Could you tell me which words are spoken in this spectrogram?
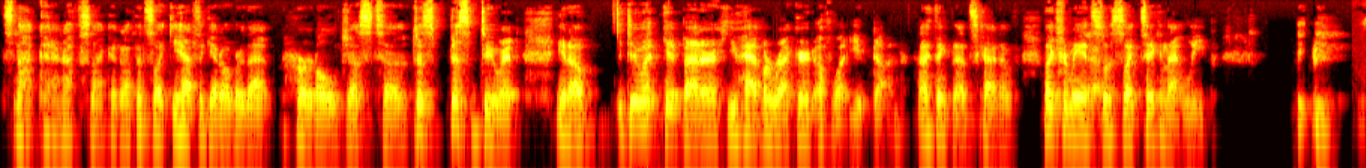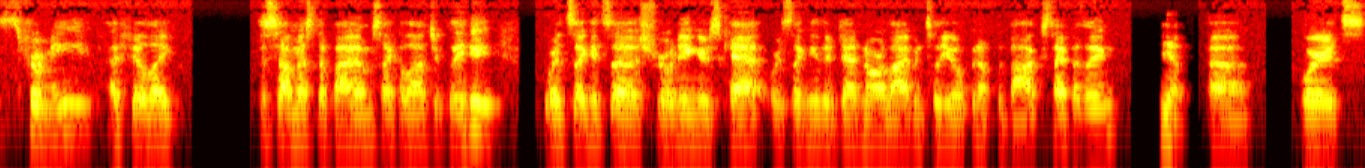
it's not good enough. It's not good enough. It's like you have to get over that hurdle just to just just do it. You know, do it, get better. You have a record of what you've done. I think that's kind of like for me. It's yeah. just like taking that leap. for me, I feel like this is how messed up I am psychologically. where it's like it's a Schrodinger's cat, where it's like neither dead nor alive until you open up the box type of thing. Yep. Uh, where it's,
